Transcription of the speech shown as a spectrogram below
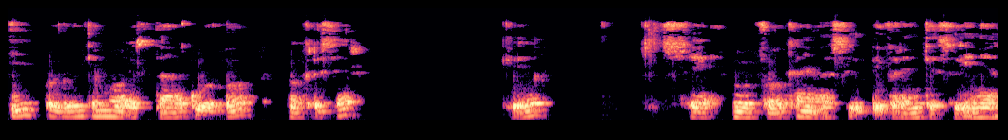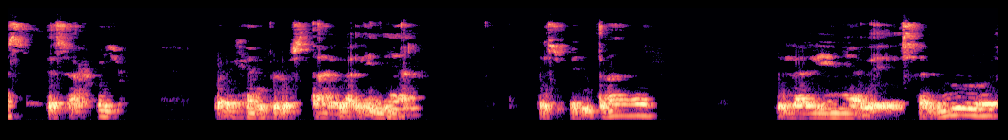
Y por último está Grow o Crecer, que se enfoca en las diferentes líneas de desarrollo. Por ejemplo, está la línea espiritual, la línea de salud,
